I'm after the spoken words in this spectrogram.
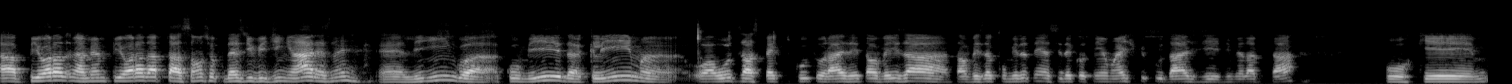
a, pior, a minha pior adaptação, se eu pudesse dividir em áreas, né? É, língua, comida, clima, ou outros aspectos culturais aí, talvez a, talvez a comida tenha sido a que eu tenha mais dificuldade de, de me adaptar porque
